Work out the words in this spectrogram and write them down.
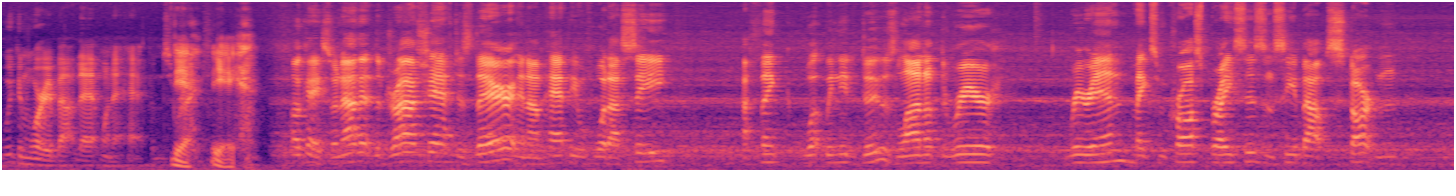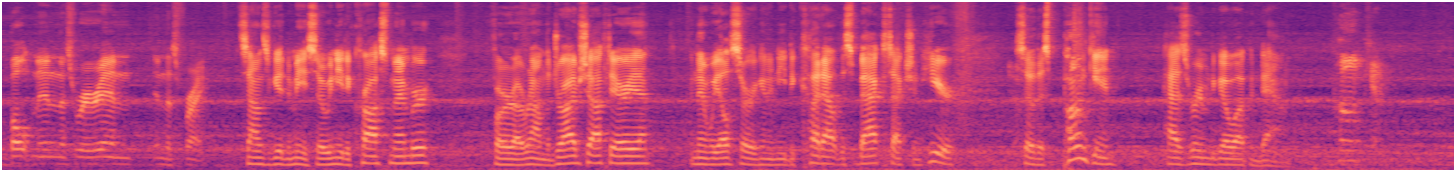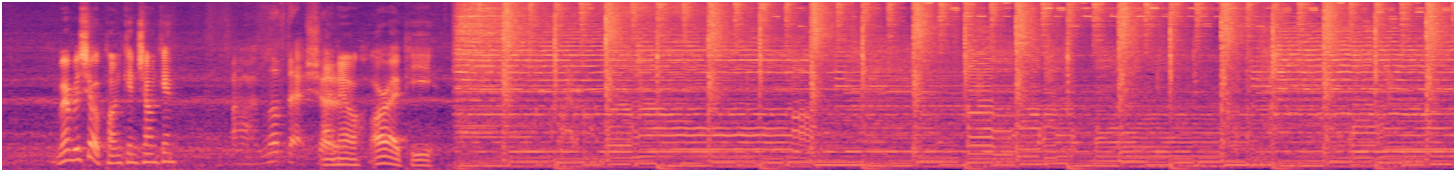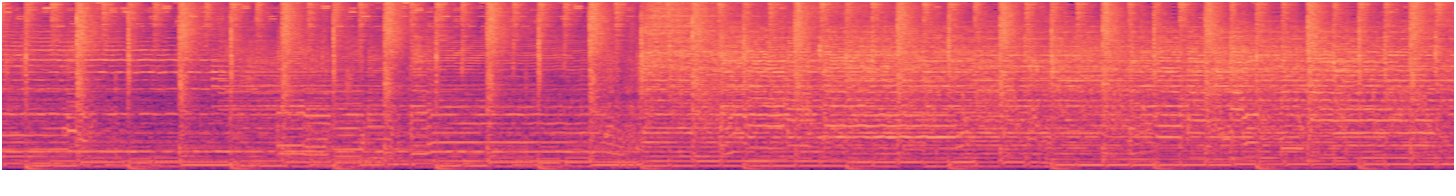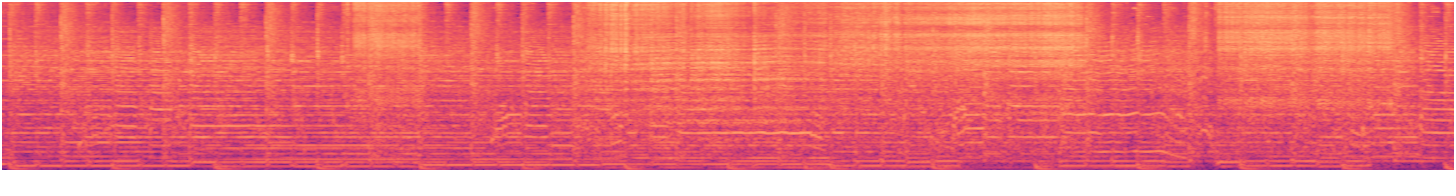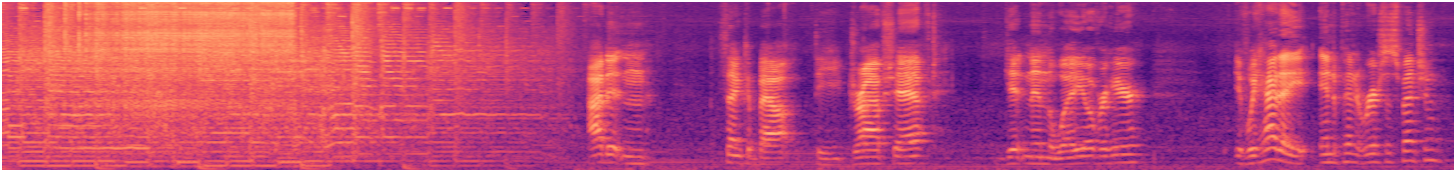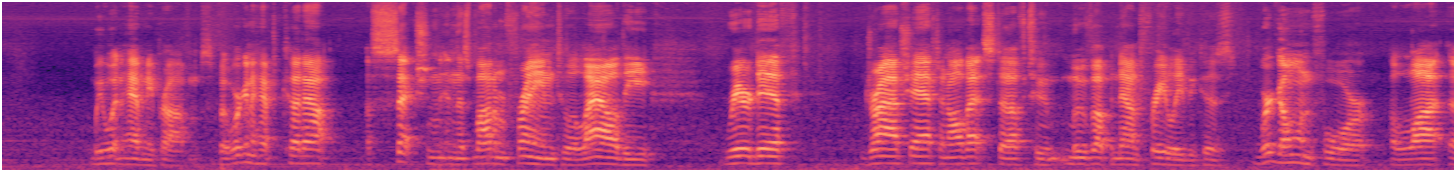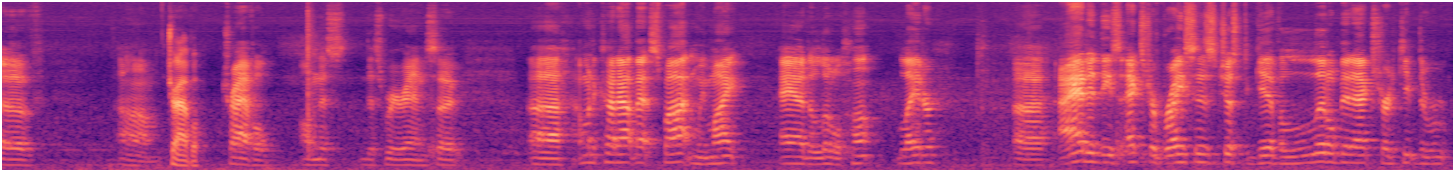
We can worry about that when it happens. Yeah, right? yeah, yeah. Okay, so now that the drive shaft is there and I'm happy with what I see, I think what we need to do is line up the rear rear end, make some cross braces, and see about starting bolting in this rear end in this frame. Sounds good to me. So we need a cross member for around the drive shaft area, and then we also are going to need to cut out this back section here, so this pumpkin has room to go up and down. Pumpkin. Remember the show Punkin' Chunkin? Oh, I love that show. I know. R.I.P. I didn't think about the drive shaft getting in the way over here. If we had a independent rear suspension, we wouldn't have any problems. But we're gonna have to cut out a section in this bottom frame to allow the rear diff, drive shaft, and all that stuff to move up and down freely because we're going for a lot of um, Travel. travel on this this rear end. So uh, I'm going to cut out that spot, and we might add a little hump later. Uh, I added these extra braces just to give a little bit extra to keep the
